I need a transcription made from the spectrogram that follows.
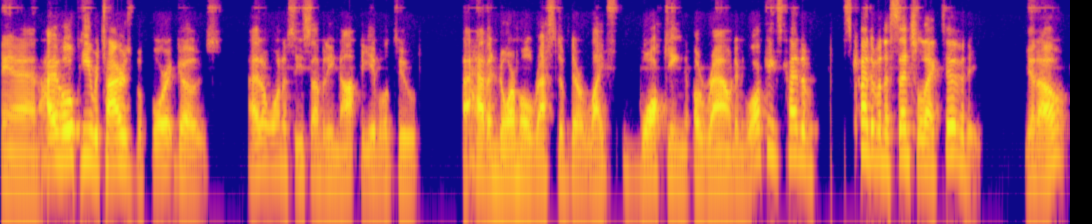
And I hope he retires before it goes. I don't want to see somebody not be able to uh, have a normal rest of their life walking around. I mean, walking is kind of it's kind of an essential activity, you know,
